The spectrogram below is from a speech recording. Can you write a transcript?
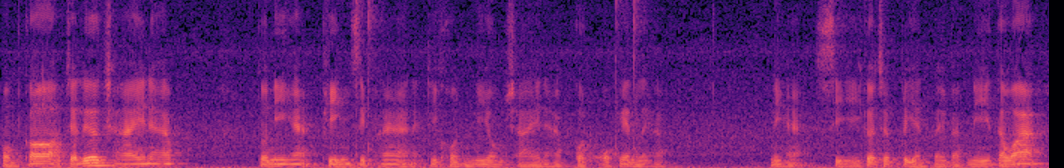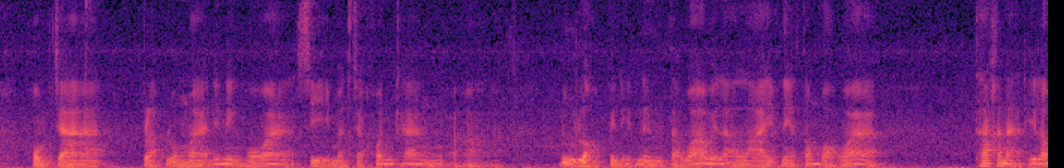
ผมก็จะเลือกใช้นะครับ ตัวนี้ฮะพิง15เนี่ยที่คนนิยมใช้นะครับ กด Open เลยครับ นี่ฮะสีก็จะเปลี่ยนไปแบบนี้ แต่ว่าผมจะปรับลงมานิดนึง เพราะว่าสีมันจะค่อนข้างดูหลอกไปนิดนึง แต่ว่าเวลาไลฟ์เนี่ยต้องบอกว่า ถ้าขณะที่เรา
